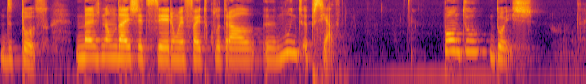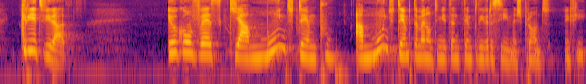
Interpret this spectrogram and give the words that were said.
De todo. Mas não deixa de ser um efeito colateral uh, muito apreciado. Ponto 2. Criatividade. Eu confesso que há muito tempo há muito tempo, também não tinha tanto tempo livre assim, mas pronto, enfim.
